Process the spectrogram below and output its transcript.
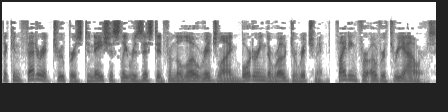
The Confederate troopers tenaciously resisted from the low ridgeline bordering the road to Richmond, fighting for over three hours.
